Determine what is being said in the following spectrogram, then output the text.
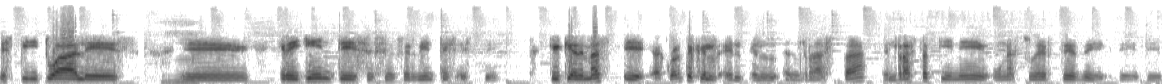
espirituales, uh -huh. eh, creyentes, ese, fervientes, este, que, que además, eh, acuérdate que el, el, el, el, Rasta, el Rasta tiene una suerte de, de, de,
